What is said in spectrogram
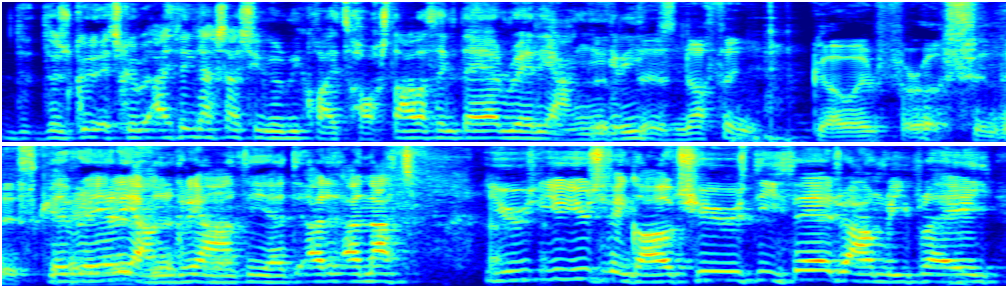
there's good, it's good. I think that's actually going to be quite hostile. I think they're really angry. There's nothing going for us in this game. They're really angry, aren't they? And, and that you, you usually think, oh, Tuesday, third round replay,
